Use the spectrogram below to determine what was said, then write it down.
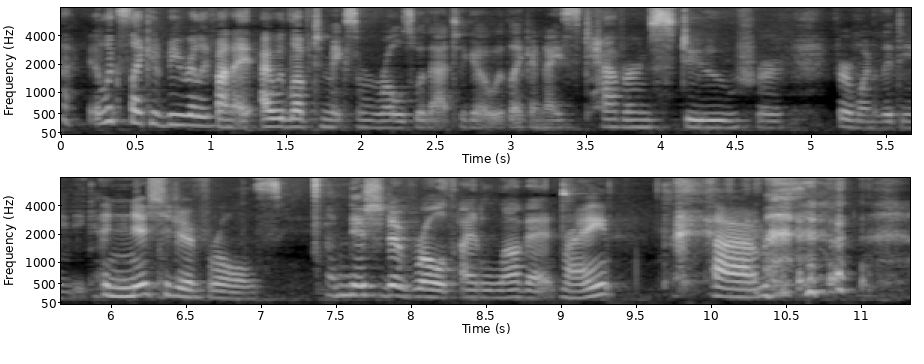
yeah, it looks like it'd be really fun. I, I would love to make some rolls with that to go with like a nice tavern stew for for one of the D and D Initiative rolls, initiative rolls. I love it. right? Um,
